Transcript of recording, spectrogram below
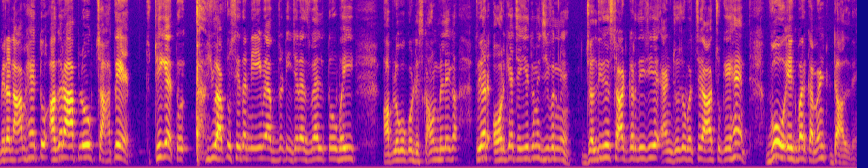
मेरा नाम है तो अगर आप लोग चाहते हैं तो ठीक है तो you have to say the name of the teacher as well तो भाई आप लोगों को डिस्काउंट मिलेगा। तो यार, और क्या चाहिए तुम्हें जीवन में? जल्दी से स्टार्ट कर दीजिए एंड जो जो बच्चे आ चुके हैं, वो एक बार कमेंट डाल दें।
